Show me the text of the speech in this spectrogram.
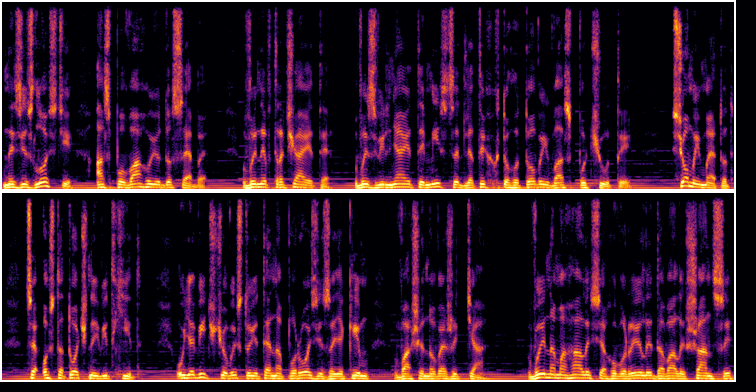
Не зі злості, а з повагою до себе. Ви не втрачаєте, ви звільняєте місце для тих, хто готовий вас почути. Сьомий метод це остаточний відхід. Уявіть, що ви стоїте на порозі, за яким ваше нове життя. Ви намагалися, говорили, давали шанси,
